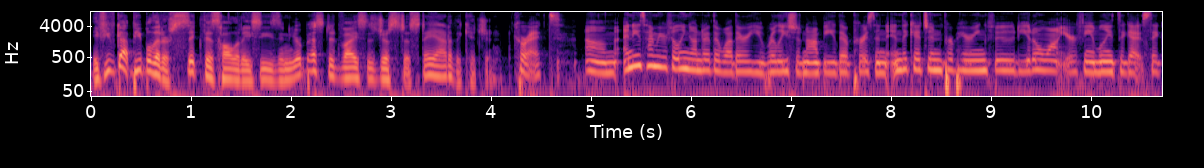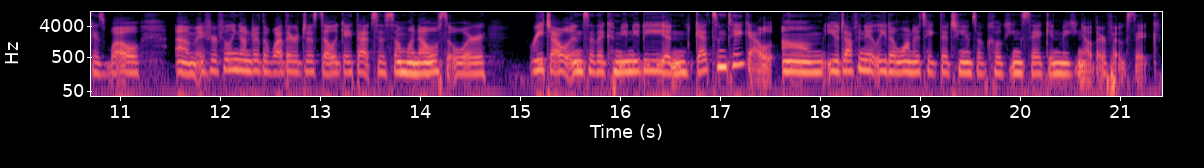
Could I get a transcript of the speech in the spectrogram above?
If you've got people that are sick this holiday season, your best advice is just to stay out of the kitchen. Correct. Um, anytime you're feeling under the weather, you really should not be the person in the kitchen preparing food. You don't want your family to get sick as well. Um, if you're feeling under the weather, just delegate that to someone else or reach out into the community and get some takeout. Um, you definitely don't want to take the chance of cooking sick and making other folks sick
